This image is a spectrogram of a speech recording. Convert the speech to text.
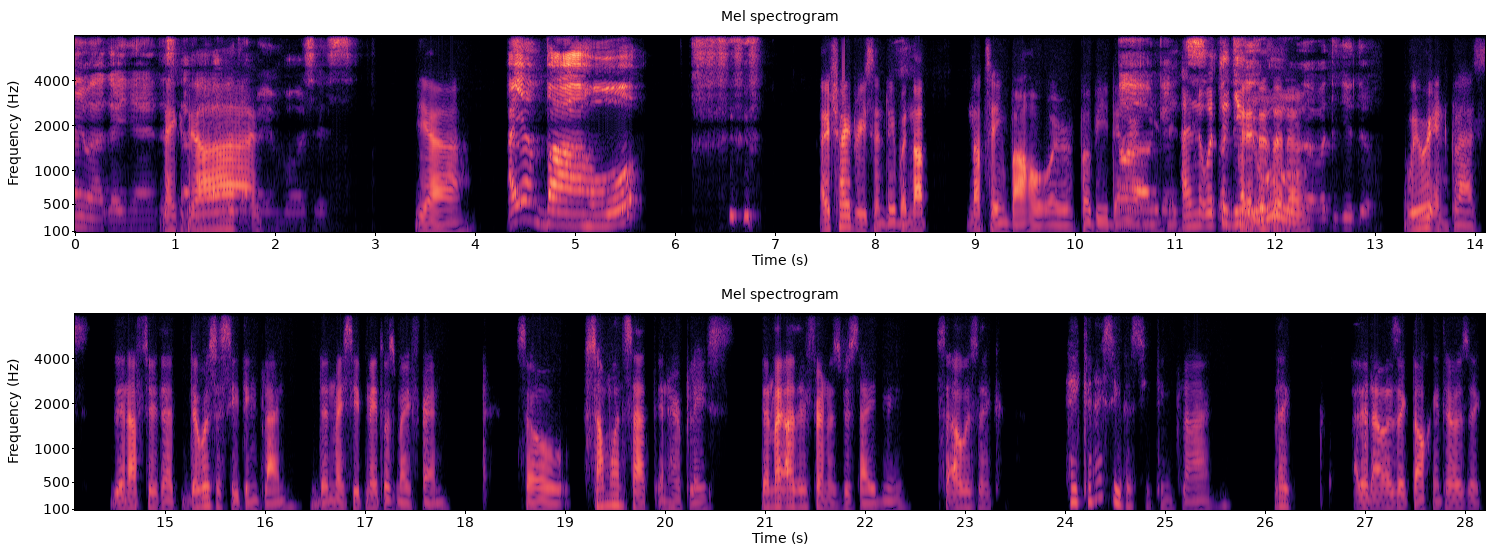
Yung mga ganyan. Tapos Like that. mo yung boses. yeah. Ay, ang baho. I tried recently, but not not saying baho or pabida or Ah, okay. Ano, what did you But do? Uh, what did you do? we were in class. Then after that, there was a seating plan. Then my seatmate was my friend. So someone sat in her place. Then my other friend was beside me. So I was like, "Hey, can I see the seating plan?" Like, and then I was like talking to her. I was like,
